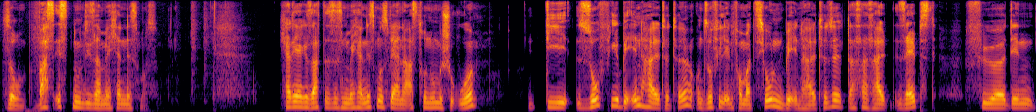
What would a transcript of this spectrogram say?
So, was ist nun dieser Mechanismus? Ich hatte ja gesagt, es ist ein Mechanismus wie eine astronomische Uhr, die so viel beinhaltete und so viel Informationen beinhaltete, dass das halt selbst für den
